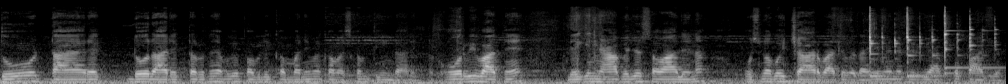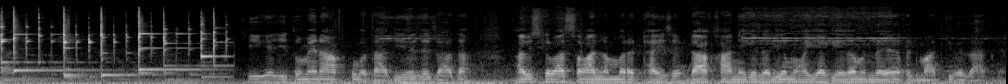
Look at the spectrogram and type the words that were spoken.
दो डायरेक्ट दो डायरेक्टर होते हैं, जबकि पब्लिक कंपनी में कम से कम तीन डायरेक्टर और भी बातें हैं, लेकिन यहाँ पे जो सवाल है ना, उसमें कोई चार बातें बताई मैंने फिर भी आपको पाँच बता दी। ठीक है जी तो मैंने आपको बता दी है ज़्यादा। अब इसके बाद सवाल नंबर अट्ठाईस है। डाक खाने के ज़रिए मुहैया किए गए मंदर खदमात की वजाहत करें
